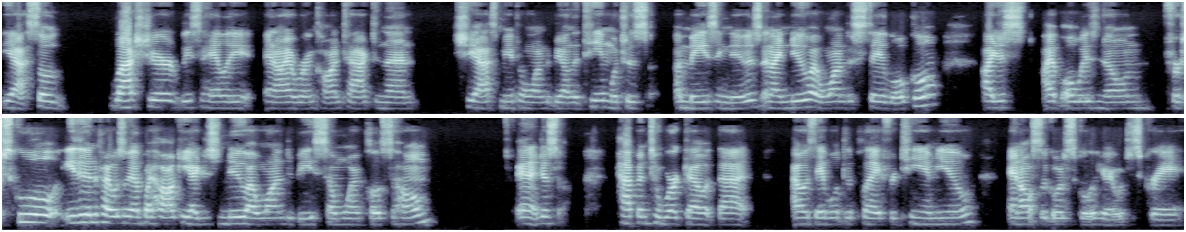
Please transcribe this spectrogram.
yeah. So last year, Lisa Haley and I were in contact, and then she asked me if I wanted to be on the team, which was amazing news. And I knew I wanted to stay local. I just I've always known for school, even if I was going to play hockey, I just knew I wanted to be somewhere close to home. And it just happened to work out that I was able to play for TMU and also go to school here, which is great.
